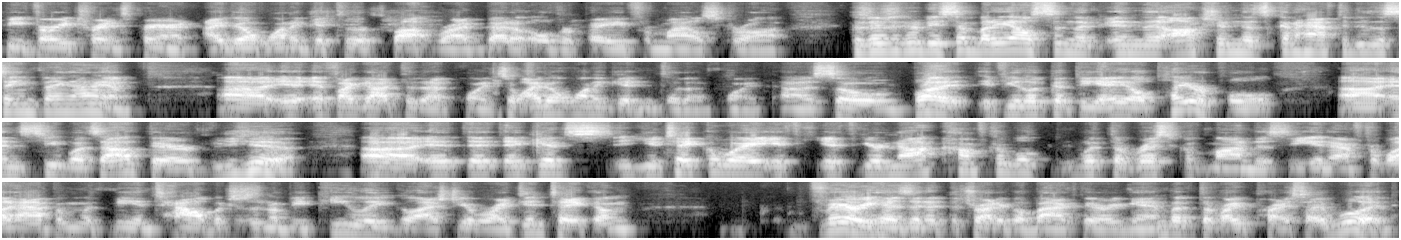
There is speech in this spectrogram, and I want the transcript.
be very transparent. I don't want to get to the spot where I've got to overpay for Myles Straw because there's going to be somebody else in the in the auction that's going to have to do the same thing I am. Uh, if I got to that point, so I don't want to get into that point. Uh, so, but if you look at the AL player pool uh, and see what's out there, yeah, uh, it, it, it, gets you take away if if you're not comfortable with the risk of Mondesi, and after what happened with me and Tout, which is an OBP league last year where I did take them very hesitant to try to go back there again, but at the right price, I would.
